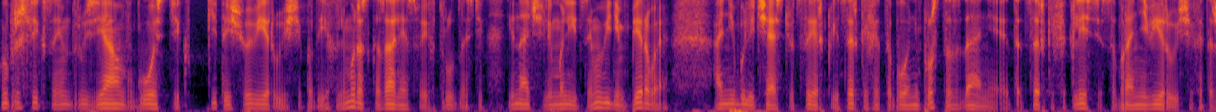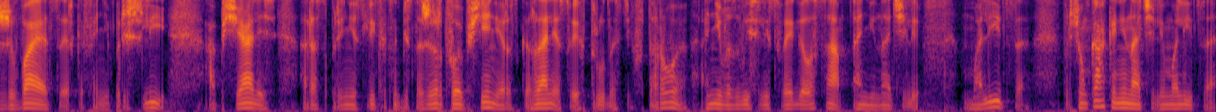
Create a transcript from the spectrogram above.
мы пришли к своим друзьям в гости, какие-то еще верующие подъехали. Мы рассказали о своих трудностях и начали молиться. И мы видим, первое, они были частью церкви. Церковь это было не просто здание, это церковь Эклесия, собрание верующих. Это живая церковь. Они пришли, общались, раз принесли, как написано, жертву общения, рассказали о своих трудностях. Второе, они возвысили свои голоса. Они начали молиться. Причем как они начали молиться?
